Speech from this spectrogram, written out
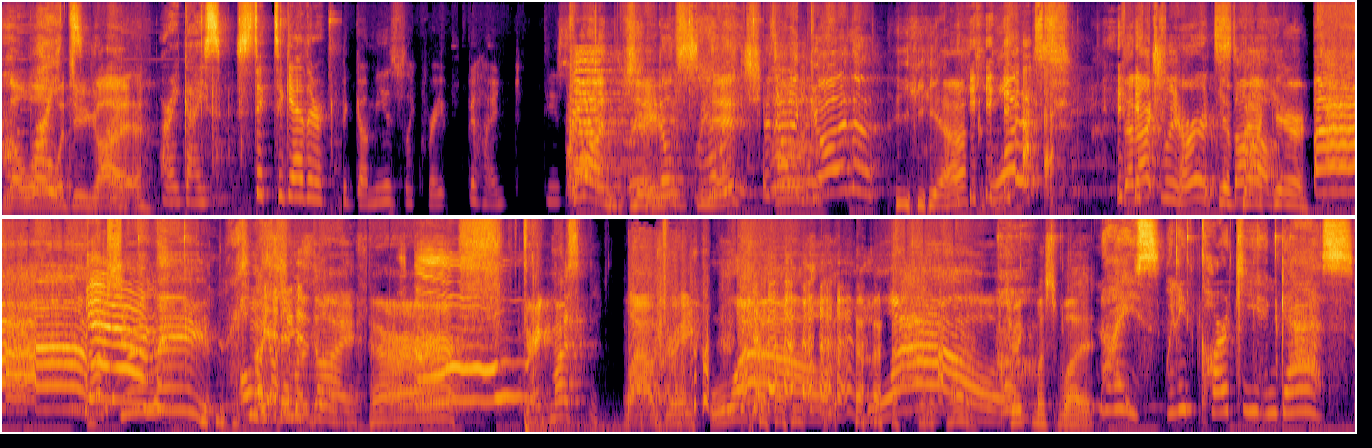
No, whoa, what do you got? All right, guys, stick together. the gummy is like right behind these. Come on, Jay, don't snitch. Is that a gun? yeah. What? That actually hurts. Stop. Get Stop. back here. Ah! Stop shooting me! Oh my gosh, I'm gonna die. Oh! Drake must. Wow, Drake. Wow. Wow. Drake must what? Nice. We need car key and gas.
